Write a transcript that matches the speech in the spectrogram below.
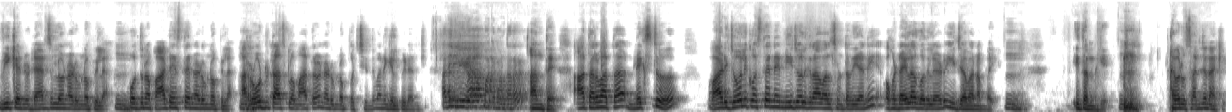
వీకెండ్ డ్యాన్సుల్లో నడుము నొప్పిల. పొద్దున పాటేస్తే నడుము నొప్పిల. ఆ రోడ్డు టాస్క్లో మాత్రమే నడుము నొప్పి వచ్చింది వాడిని గెలిపించడానికి అది అంతే. ఆ తర్వాత నెక్స్ట్ వాడి జోలికి వస్తే నేను నీ జోలికి రావాల్సి ఉంటుంది అని ఒక డైలాగ్ వదిలాడు ఈ జవాన్ అబ్బాయి. ఇతనికి. ఎవరు? సంజనాకి.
